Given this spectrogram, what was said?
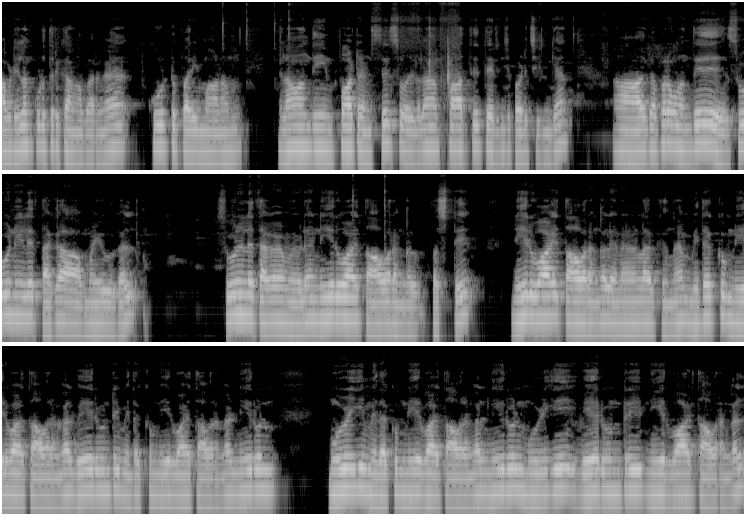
அப்படிலாம் கொடுத்துருக்காங்க பாருங்கள் கூட்டு பரிமாணம் இதெல்லாம் வந்து இம்பார்ட்டன்ஸு ஸோ இதெல்லாம் பார்த்து தெரிஞ்சு படிச்சுக்கோங்க. அதுக்கப்புறம் வந்து சூழ்நிலை தக அமைவுகள். சூழ்நிலை தக அமைவில் நீர்வாழ் தாவரங்கள் ஃபஸ்ட்டு நீர்வாழ் தாவரங்கள் என்னென்னலாம் இருக்குதுங்க மிதக்கும் நீர்வாழ் தாவரங்கள் வேரூன்றி மிதக்கும் நீர்வாழ் தாவரங்கள் நீருள் மூழ்கி மிதக்கும் நீர்வாழ் தாவரங்கள் நீருள் மூழ்கி வேரூன்றி நீர்வாழ் தாவரங்கள்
